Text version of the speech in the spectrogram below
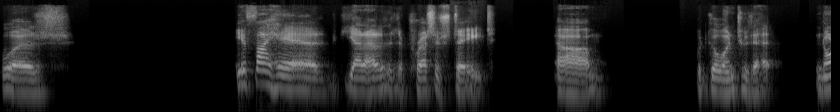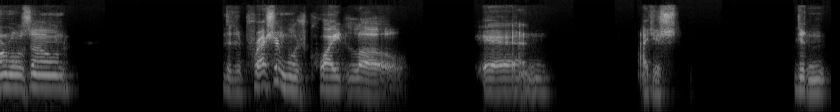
was if I had got out of the depressive state, um, would go into that normal zone. The depression was quite low, and I just didn't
